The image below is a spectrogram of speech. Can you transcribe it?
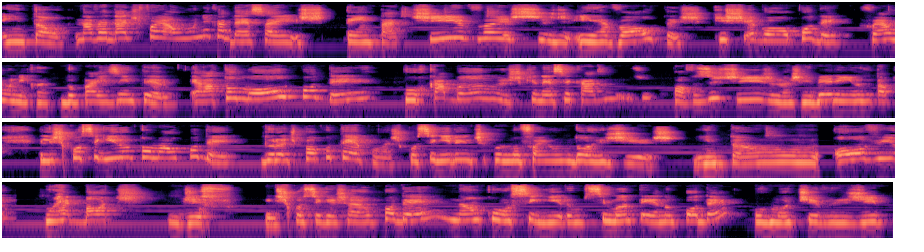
Então, na verdade, foi a única dessas tentativas e revoltas que chegou ao poder. Foi a única do país inteiro. Ela tomou o poder por cabanos, que nesse caso, povos indígenas, ribeirinhos e tal. Eles conseguiram tomar o poder durante pouco tempo, mas conseguiram, tipo, não foi um, dois dias. Então, houve um rebote disso. Eles conseguiram chegar ao poder, não conseguiram se manter no poder por motivos de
